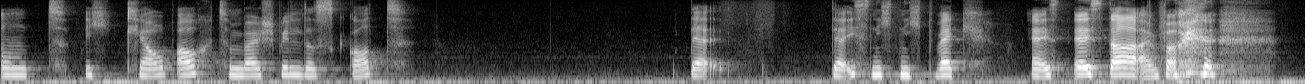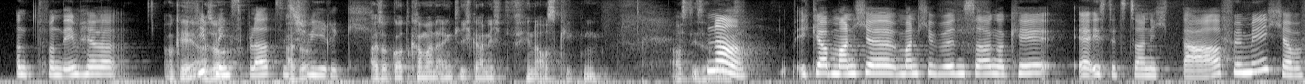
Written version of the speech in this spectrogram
Und ich glaube auch zum Beispiel, dass Gott, der, der ist nicht nicht weg. Er ist, er ist da einfach. Und von dem her, okay, also- Lieblingsplatz also, ist also, schwierig. Also Gott kann man eigentlich gar nicht hinauskicken aus dieser Na, Welt. Ich glaube, manche, manche würden sagen, okay, er ist jetzt zwar nicht da für mich, aber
